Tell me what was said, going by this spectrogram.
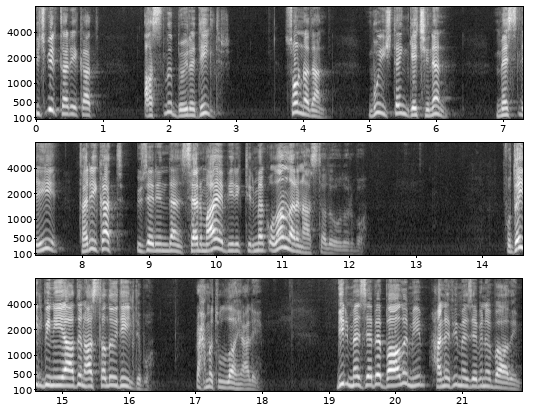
hiçbir tarikat aslı böyle değildir. Sonradan bu işten geçinen mesleği tarikat üzerinden sermaye biriktirmek olanların hastalığı olur bu. Fudayl bin İyad'ın hastalığı değildi bu. Rahmetullahi aleyh. Bir mezhebe bağlı mıyım? Hanefi mezhebine bağlıyım.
